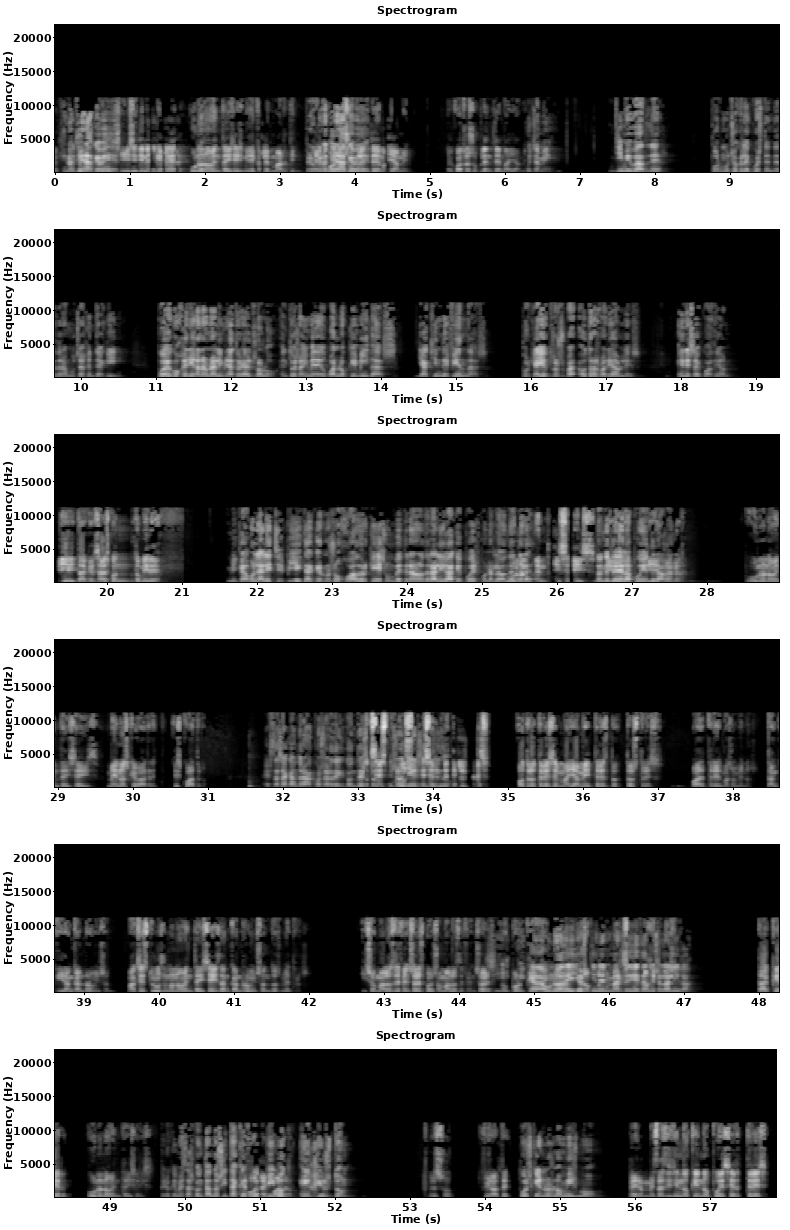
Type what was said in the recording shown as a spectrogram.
que no tiene nada que ver. Sí, sí tiene que ver. 1.96 mide Calen Martin. Pero que el no tiene nada que ver. suplente de Miami. El 4 suplente de Miami. Escúchame. Jimmy Butler, por mucho que le cueste entender a mucha gente aquí, puede coger y ganar una eliminatoria él solo. Entonces a mí me da igual lo que midas y a quién defiendas. Porque hay otros, otras variables en esa ecuación. PJ Tucker, ¿sabes cuánto mide? Me cago en la leche. PJ Tucker no es un jugador que es un veterano de la liga que puedes ponerle donde te, la- 1.96. donde te mide dé la puñetera gana. 1.96. Menos que Barrett. Es 4. Está sacando las cosas de contexto. Entonces, Eso no tiene el- sentido. el otro 3 en Miami, 2-3. De 3 más o menos. Dan- y Duncan Robinson. Max Struz, 1.96. Duncan Robinson, 2 metros. Y son malos defensores porque son malos defensores. Sí, no y cada uno tenga- de ellos no tienen más de 10 sean años en la liga. Tucker, 1.96. ¿Pero qué me estás contando si Tucker fue pivot en Houston? Eso, fíjate. Pues que no es lo mismo. Pero me estás diciendo que no puede ser 3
